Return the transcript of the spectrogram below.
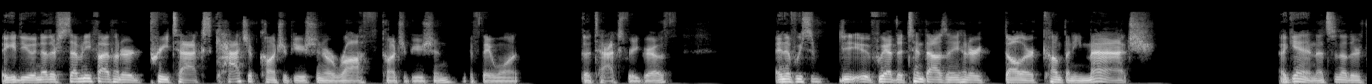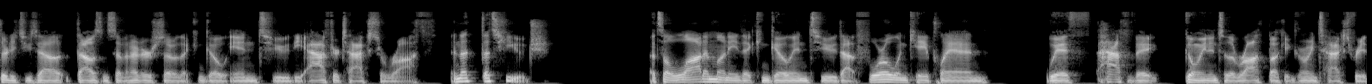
They could do another 7,500 pre-tax catch-up contribution or Roth contribution if they want the tax-free growth. And if we if we have the ten thousand eight hundred dollar company match, again, that's another thirty two thousand seven hundred or so that can go into the after tax to Roth, and that that's huge. That's a lot of money that can go into that 401k plan, with half of it going into the Roth bucket, growing tax free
